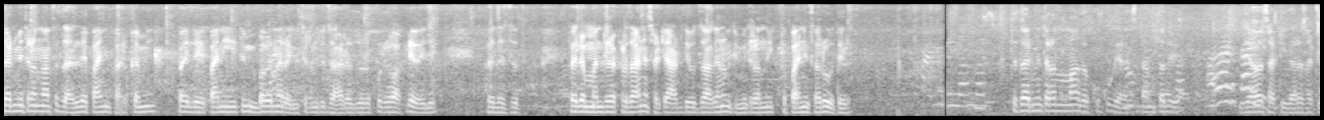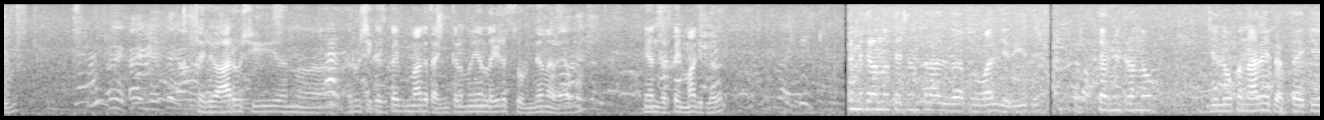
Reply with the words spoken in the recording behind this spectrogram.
तर मित्रांनो आता झालेलं आहे पाणी फार कमी. पहिले पाणी तुम्ही बघणार आहे मित्रांनो झाडं जुडं पुरे वाकडे पाहिजे पहिलं पहिलं मंदिराकडे जाण्यासाठी आठ दिवस जागा नव्हती मित्रांनो इतकं पाणी चालू होते. तर मित्रांनो मागं कुकू घ्यायचं काम चालू आहे. देवासाठी घरासाठी. तरी आरुषी आणि ऋषिकेच काही मागत आहे. मित्रांनो यांना इडच सोडून देणार आहे आपण. यांना जर काही मागितलं तर. मित्रांनो त्याच्यानंतर आलेलं आपण वालजेरी इथे. तर मित्रांनो जे लोक नारळ आहे ते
